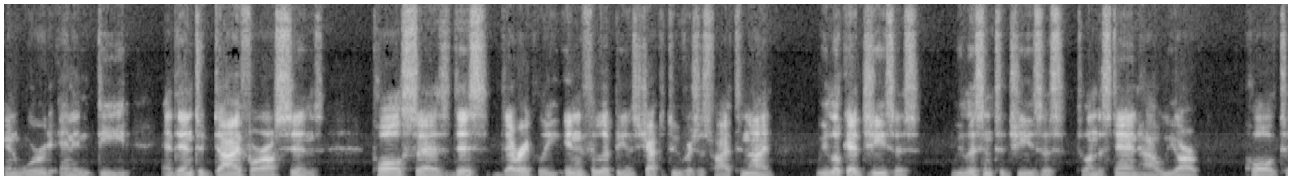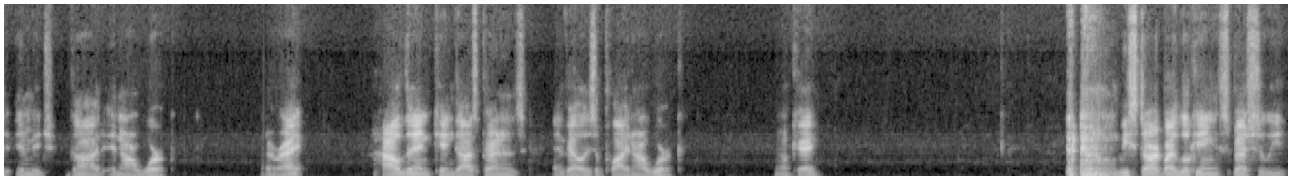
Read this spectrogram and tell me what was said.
in word and in deed, and then to die for our sins. Paul says this directly in Philippians chapter 2, verses 5 to 9. We look at Jesus, we listen to Jesus to understand how we are called to image God in our work. All right. How then can God's patterns and values apply in our work? Okay. we start by looking especially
